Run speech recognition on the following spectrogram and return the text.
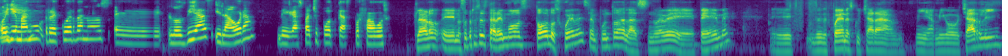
Oye, Manu, recuérdanos eh, los días y la hora de Gaspacho Podcast, por favor. Claro, eh, nosotros estaremos todos los jueves en punto de las 9 pm. Eh, pueden escuchar a mi amigo Charlie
